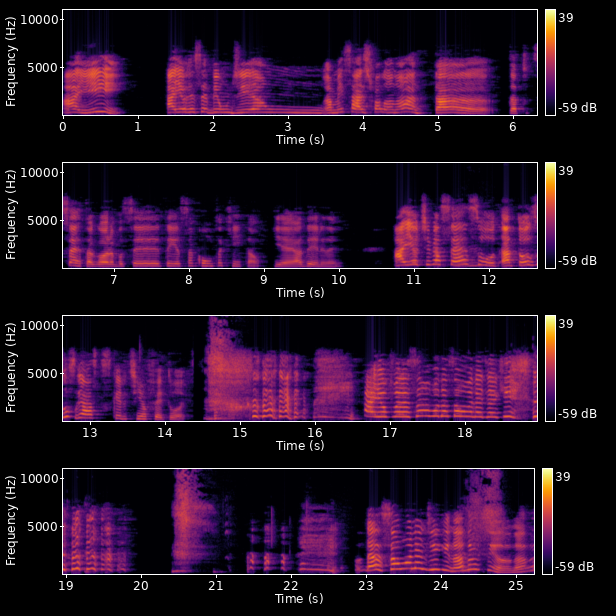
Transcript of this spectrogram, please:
Aí, aí eu recebi um dia um, a mensagem falando: "Ah, tá tá tudo certo, agora você tem essa conta aqui e tal". E é a dele, né? Aí eu tive acesso a todos os gastos que ele tinha feito antes. aí eu falei assim, ah, vou dar só uma olhadinha aqui. Dá só uma olhadinha aqui, nada assim, nada.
